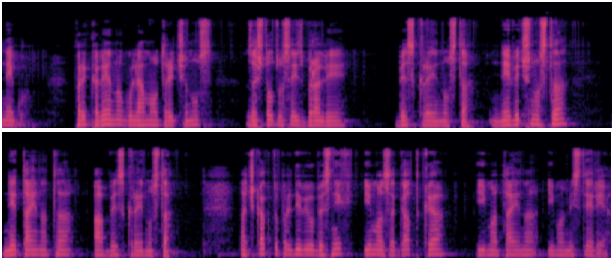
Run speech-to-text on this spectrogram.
Него. Прекалено голяма отреченост, защото са избрали безкрайността. Не вечността, не тайната, а безкрайността. Значи, както преди ви обясних, има загадка, има тайна, има мистерия.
